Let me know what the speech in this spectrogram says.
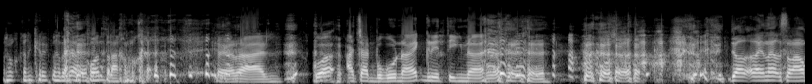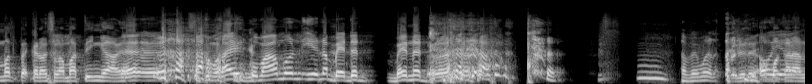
Rok kan kira tanda kontrak rok. Heran. Gua acan buku naik greeting na. Jol lain selamat karena selamat tinggal. ya. Eh, Lain kumaha mun ieu na Bennett Bennett. Sampai mana? Oh, oh, iya. makanan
